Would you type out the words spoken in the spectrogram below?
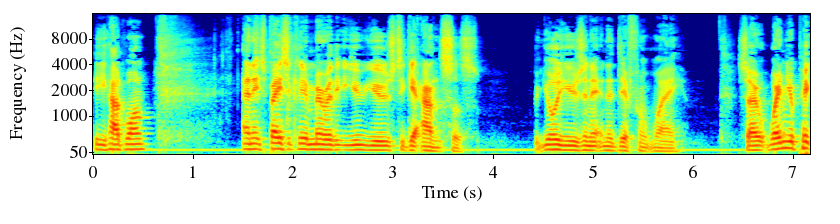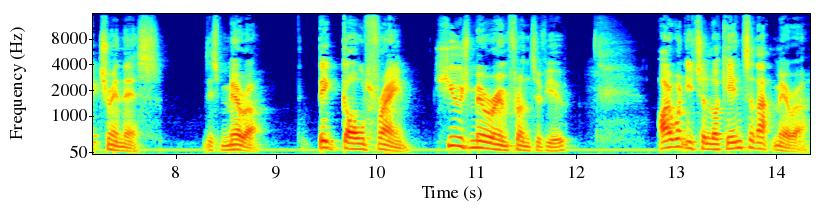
he had one. And it's basically a mirror that you use to get answers, but you're using it in a different way. So when you're picturing this, this mirror, big gold frame, huge mirror in front of you. I want you to look into that mirror,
